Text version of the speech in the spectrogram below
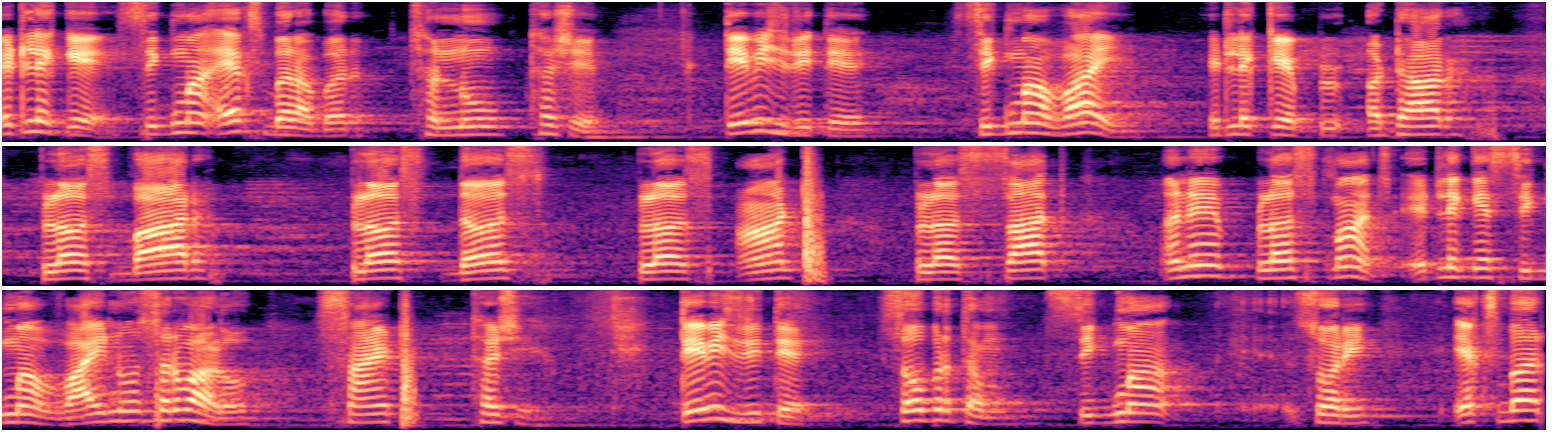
એટલે કે સિગ્મા એક્સ બરાબર છન્નું થશે. તેવી જ રીતે સિગ્મા વાય એટલે કે અઢાર, પ્લસ બાર, પ્લસ દસ, પ્લસ આઠ, પ્લસ સાત અને પ્લસ પાંચ. એટલે કે સિગ્મા વાયનો સરવાળો સાઠ થશે. તેવી જ રીતે સૌપ્રથમ સિગ્મા, સોરી એક્સ બાર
